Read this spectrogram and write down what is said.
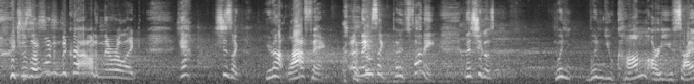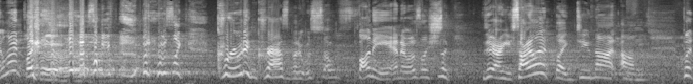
because someone in the crowd and they were like yeah she's like you're not laughing and then he's like but it's funny and then she goes when when you come, are you silent? Like, it was like, but it was like crude and crass, but it was so funny, and it was like she's like, are you silent? Like, do you not?" Um, but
